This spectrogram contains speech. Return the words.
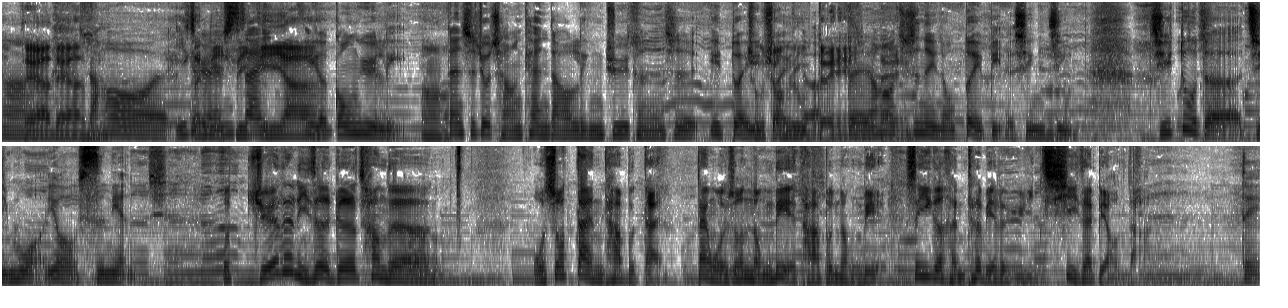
啊，对啊对啊，然后一个人在一个公寓里，但是就常看到邻居可能是一对一对的，对，然后就是那种对比的心境，极度的寂寞又思念。我觉得你这个歌唱的，我说淡它不淡，但我说浓烈它不浓烈，是一个很特别的语气在表达。对，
